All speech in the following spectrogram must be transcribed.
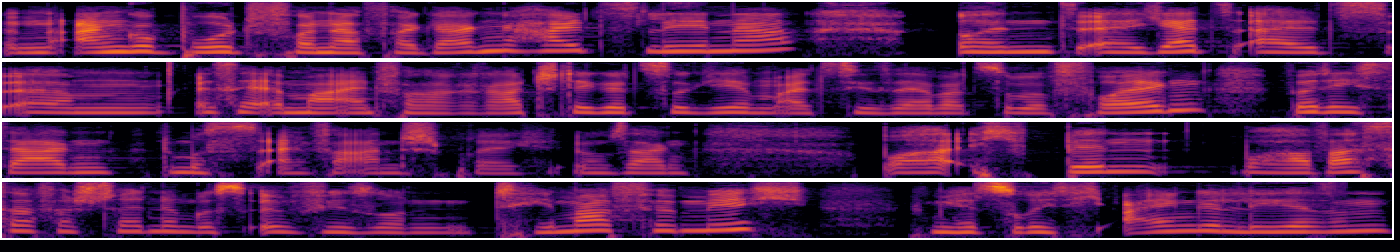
ein, Angebot von der Vergangenheitslena. Und äh, jetzt, als ähm, ist ja immer einfacher, Ratschläge zu geben, als sie selber zu befolgen, würde ich sagen, du musst es einfach ansprechen und sagen, boah, ich bin, boah, Wasserverschwendung ist irgendwie so ein Thema für mich. Ich bin jetzt so richtig eingelesen.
